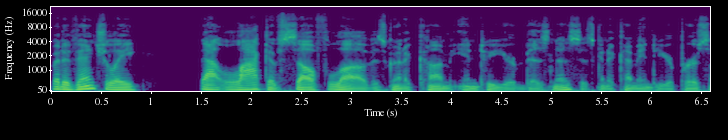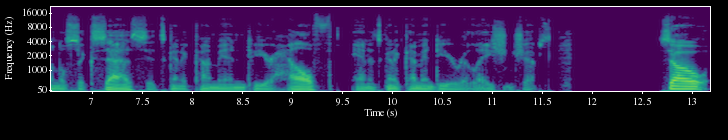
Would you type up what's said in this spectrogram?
but eventually that lack of self love is going to come into your business. It's going to come into your personal success. It's going to come into your health and it's going to come into your relationships. So,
